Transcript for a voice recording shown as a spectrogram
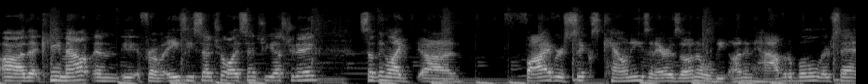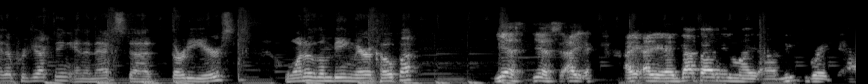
uh, that came out and from AZ Central I sent you yesterday? Something like uh, five or six counties in Arizona will be uninhabitable. They're saying they're projecting in the next uh, 30 years one of them being Maricopa. Yes, yes, I I, I got that in my uh, news break app,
